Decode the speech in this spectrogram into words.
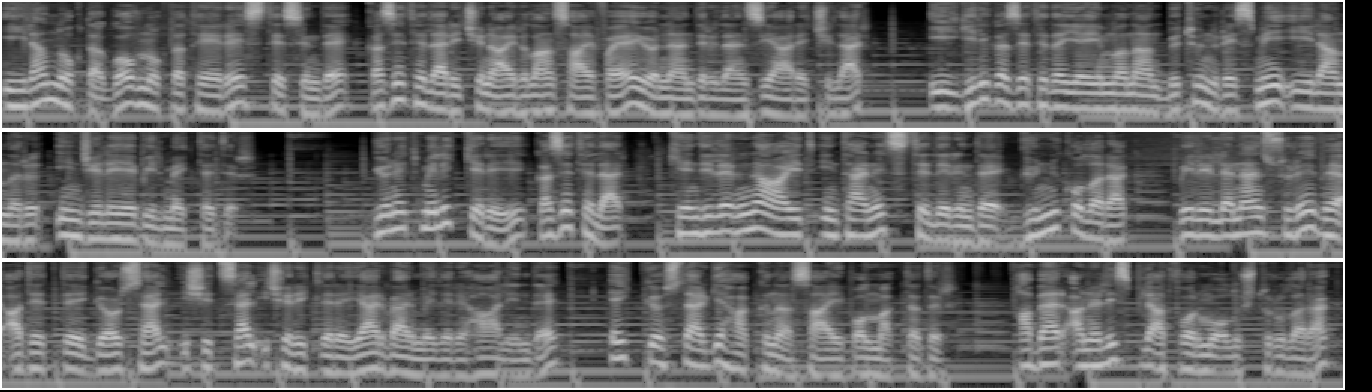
ilan.gov.tr sitesinde gazeteler için ayrılan sayfaya yönlendirilen ziyaretçiler, ilgili gazetede yayımlanan bütün resmi ilanları inceleyebilmektedir. Yönetmelik gereği gazeteler kendilerine ait internet sitelerinde günlük olarak belirlenen süre ve adette görsel, işitsel içeriklere yer vermeleri halinde ek gösterge hakkına sahip olmaktadır. Haber analiz platformu oluşturularak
